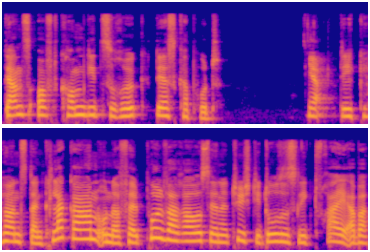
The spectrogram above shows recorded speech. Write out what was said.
ganz oft kommen die zurück, der ist kaputt. Ja. Die hören es dann klackern und da fällt Pulver raus. Ja, natürlich, die Dosis liegt frei. Aber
